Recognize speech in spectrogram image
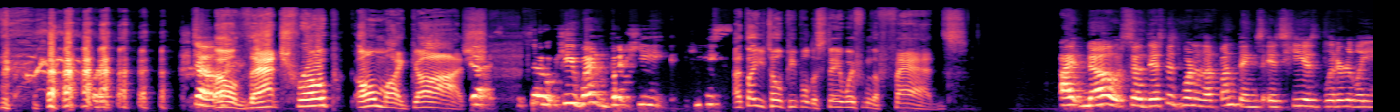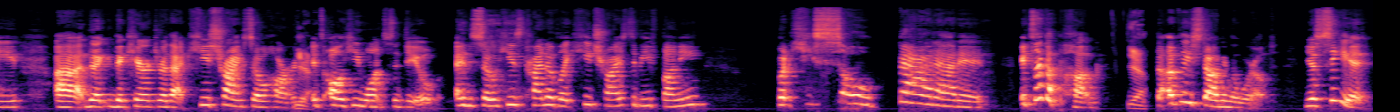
so oh, that trope. Oh my gosh. so he went but he he's I thought you told people to stay away from the fads. I know. So this is one of the fun things is he is literally uh the the character that he's trying so hard. Yeah. It's all he wants to do. And so he's kind of like he tries to be funny, but he's so bad at it. It's like a pug. Yeah. The ugliest dog in the world. You see it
